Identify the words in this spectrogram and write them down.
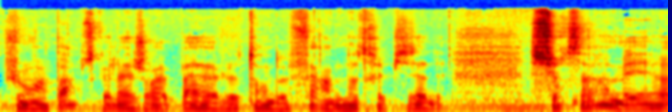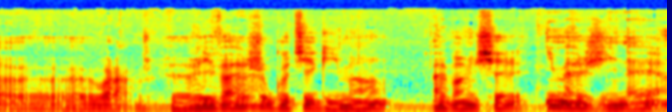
plus lointain, parce que là j'aurais pas le temps de faire un autre épisode sur ça, mais voilà. Rivage, Gauthier Guimain, Albin Michel imaginaire.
